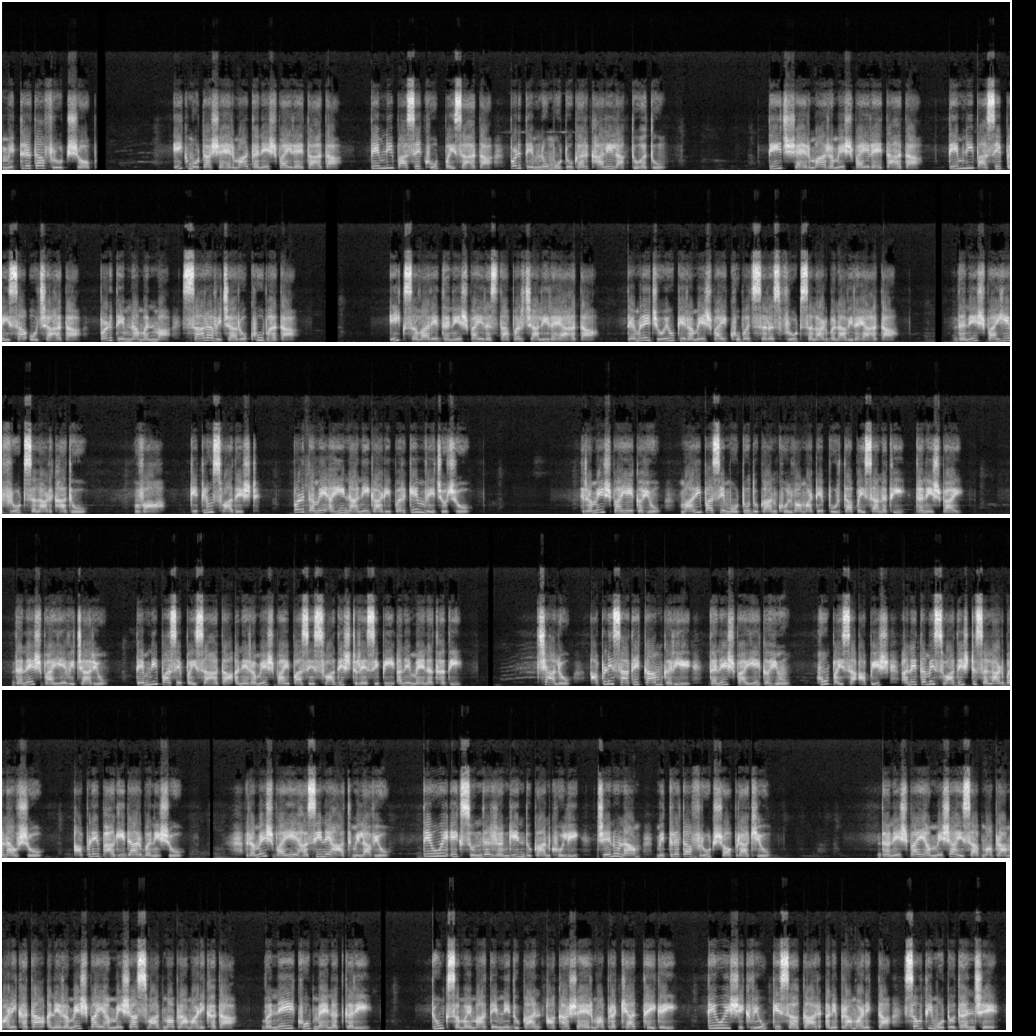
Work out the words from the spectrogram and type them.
મિત્રતા fruit shop. એક મોટા શહેરમાં ધનેશભાઈ રહેતા હતા. તેમની પાસે ખૂબ પૈસા હતા, પણ તેમનું મોટું ઘર ખાલી લાગતું હતું. તે જ શહેરમાં રમેશભાઈ રહેતા હતા. તેમની પાસે પૈસા ઓછા હતા, પણ તેમના મનમાં સારા વિચારો ખૂબ હતા. એક સવારે ધનેશભાઈ રસ્તા પર ચાલી રહ્યા હતા. તેમણે જોયું કે રમેશભાઈ ખૂબ જ સરસ ફ્રૂટ સલાડ બનાવી રહ્યા હતા. ધનેશભાઈએ ફ્રૂટ સલાડ ખાધું. વાહ! કેટલું સ્વાદિષ્ટ. પણ તમે અહીં નાની ગાડી પર કેમ વેચો છો? રમેશભાઈએ કહ્યું, મારી પાસે મોટું દુકાન ખોલવા માટે પૂરતા પૈસા નથી, ધનેશભાઈ. ધનેશભાઈએ વિચાર્યું, તેમની પાસે પૈસા હતા અને રમેશભાઈ પાસે સ્વાદિષ્ટ રેસીપી અને મહેનત હતી. ચાલો, આપણે સાથે કામ કરીએ, ધનેશભાઈએ કહ્યું. હું પૈસા આપીશ અને તમે સ્વાદિષ્ટ સલાડ બનાવશો. આપણે ભાગીદાર બનીશું. રમેશભાઈએ હસીને હાથ મિલાવ્યો. તેઓએ એક સુંદર રંગીન દુકાન ખોલી, જેનું નામ મિત્રતા ફ્રૂટ શોપ રાખ્યું. ધનેશભાઈ હંમેશા હિસાબમાં પ્રામાણિક હતા અને રમેશભાઈ હંમેશા સ્વાદમાં પ્રામાણિક હતા. બંનેએ ખૂબ મહેનત કરી. ટૂંક સમયમાં તેમની દુકાન આખા શહેરમાં પ્રખ્યાત થઈ ગઈ. તેઓએ શીખવ્યું કે સહકાર અને પ્રામાણિકતા સૌથી મોટો ધન છે.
